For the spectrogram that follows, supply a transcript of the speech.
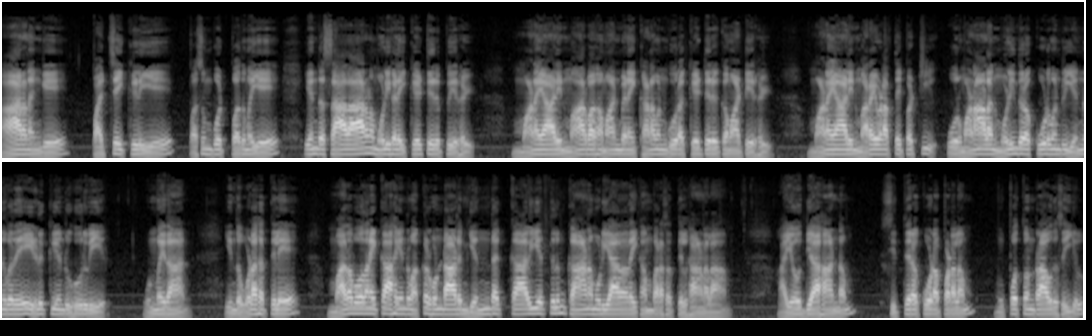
ஆரணங்கே பச்சை கிளியே பசும்பொற் பதுமையே என்ற சாதாரண மொழிகளை கேட்டிருப்பீர்கள். மனையாளின் மார்பக மாண்பினை கணவன் கூற கேட்டிருக்க மாட்டீர்கள். மனையாளின் மறைவிடத்தைப் பற்றி ஒரு மணாளன் மொழிந்திடக்கூடுமென்று எண்ணுவதே இழுக்கு என்று கூறுவீர். உண்மைதான். இந்த உலகத்திலே மதபோதனைக்காக என்று மக்கள் கொண்டாடும் எந்த காவியத்திலும் காண முடியாததை கம்பரசத்தில் காணலாம். அயோத்தியா காண்டம் சித்திரக்கூடப்படலம் முப்பத்தொன்றாவது செய்யுள்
